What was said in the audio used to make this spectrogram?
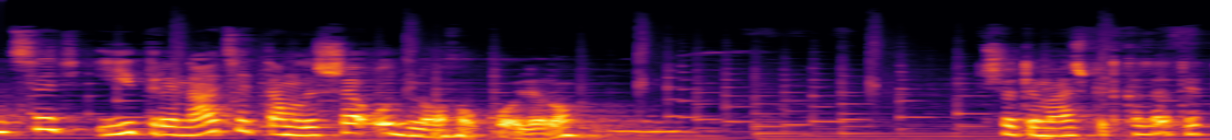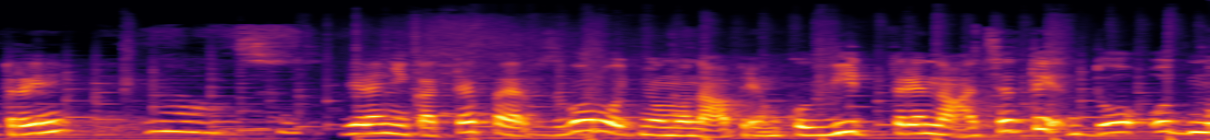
Дванадцять і тринадцять там лише одного кольору. Що ти маєш підказати? Три. Віроніка, тепер в зворотньому напрямку від 13 до 1.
